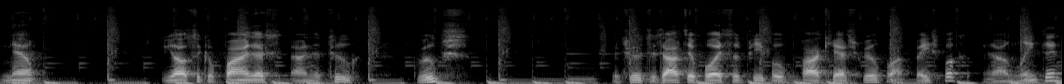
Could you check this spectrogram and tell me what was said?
Now, you also can find us on the two groups. The Truth is Out There Voice of the People podcast group on Facebook and on LinkedIn.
